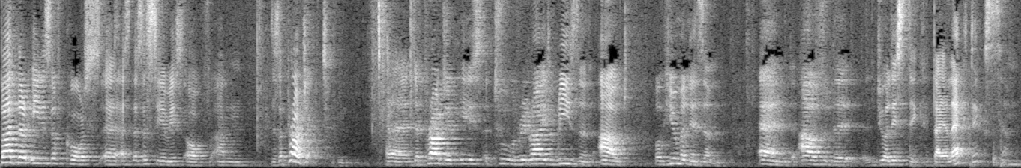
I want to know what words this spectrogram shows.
But there is, of course, uh, there's a series of, um, there's a project. Uh, the project is to rewrite reason out of humanism and out of the dualistic dialectics, um,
